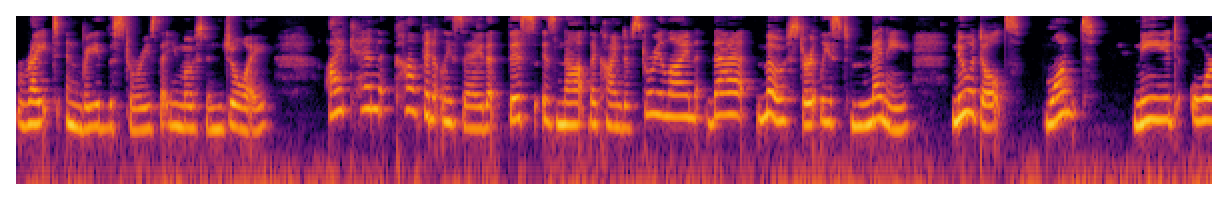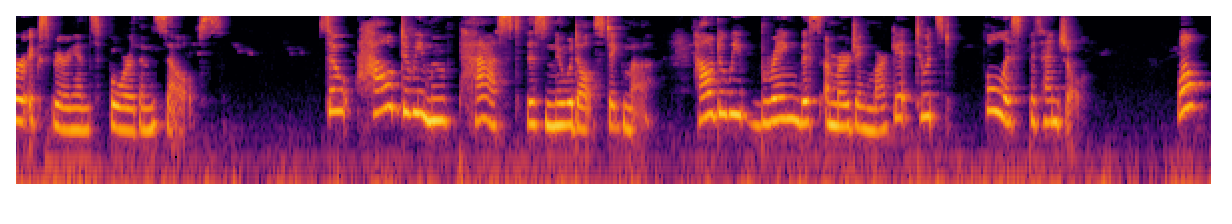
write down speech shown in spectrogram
write and read the stories that you most enjoy, I can confidently say that this is not the kind of storyline that most, or at least many, new adults want, need, or experience for themselves. So, how do we move past this new adult stigma? How do we bring this emerging market to its fullest potential? Well,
